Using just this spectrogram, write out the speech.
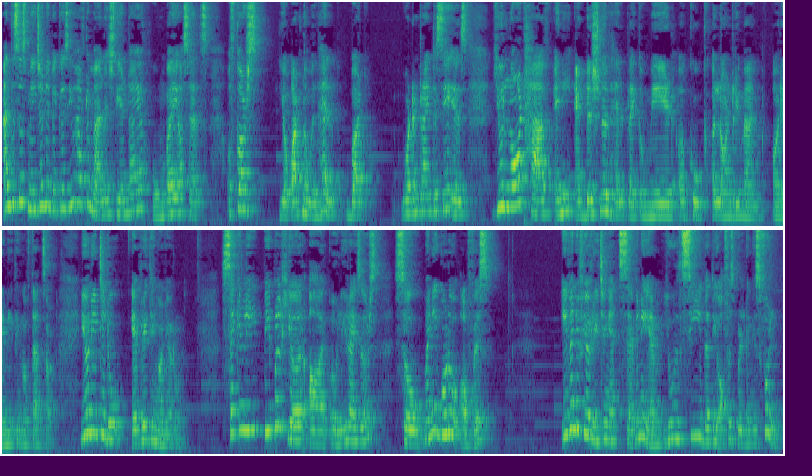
And this is majorly because you have to manage the entire home by yourselves. Of course, your partner will help, but what I'm trying to say is you'll not have any additional help like a maid, a cook, a laundryman, or anything of that sort. You need to do everything on your own. Secondly, people here are early risers. So when you go to office, even if you're reaching at 7 a.m., you will see that the office building is full.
